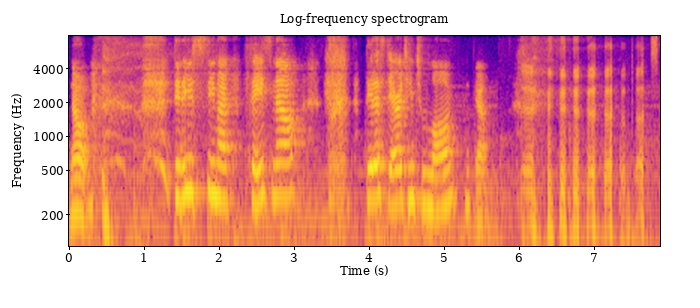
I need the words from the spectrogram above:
no. Did he see my face now? Did I stare at him too long? Yeah. That's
